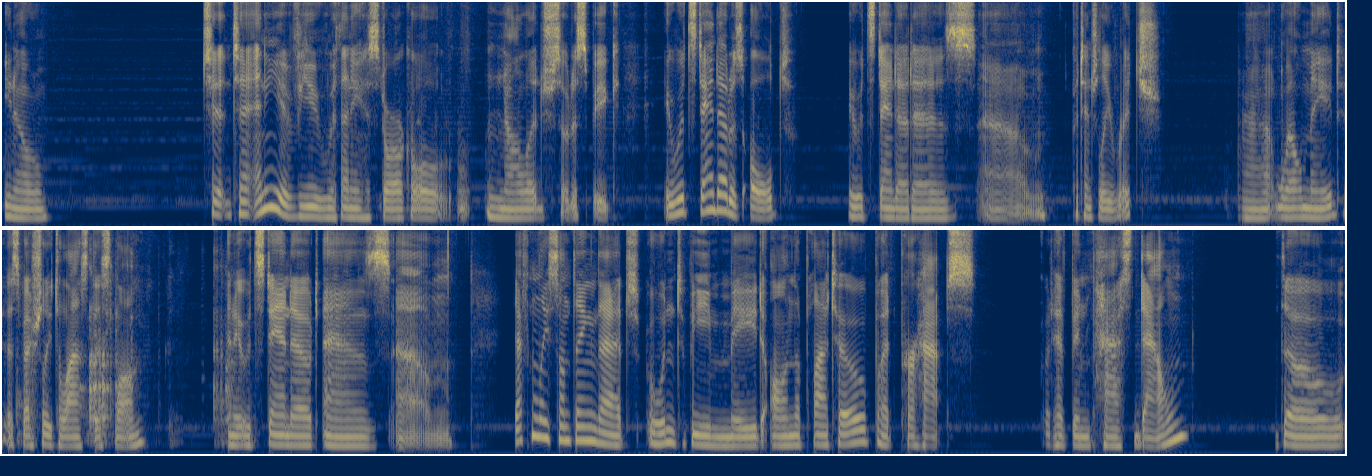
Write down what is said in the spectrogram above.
you know to to any of you with any historical knowledge so to speak it would stand out as old. It would stand out as um, potentially rich uh, well made especially to last this long. And it would stand out as um, definitely something that wouldn't be made on the plateau but perhaps could have been passed down though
